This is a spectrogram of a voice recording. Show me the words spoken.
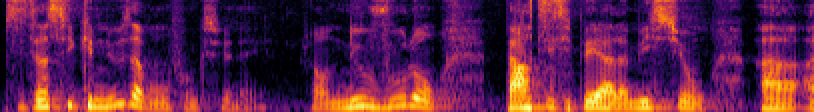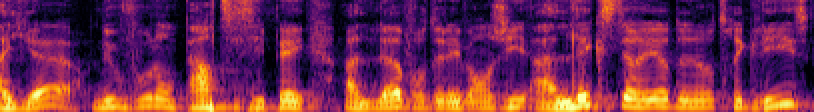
C'est ainsi que nous avons fonctionné. nous voulons participer à la mission ailleurs. Nous voulons participer à l'œuvre de l'Évangile à l'extérieur de notre Église,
